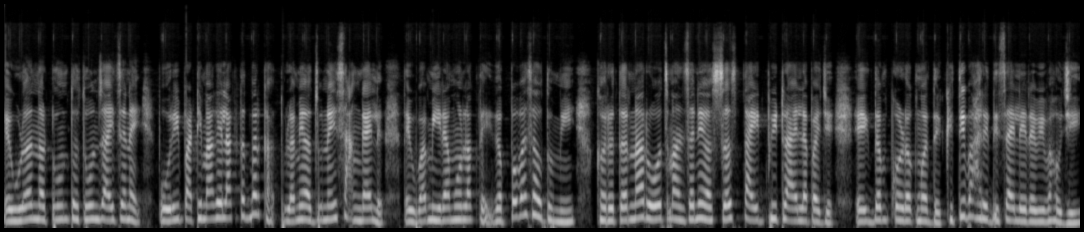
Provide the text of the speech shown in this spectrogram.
एवढं नटून थटून जायचं नाही. पोरी पाठीमागे लागतात बरं का? तुला मी अजूनही सांगायलं. तेव्हा मीरा म्हणू लागते गप्प बसाव तुम्ही. खरं तर ना रोज माणसाने असंच टाईट फिट राहायला पाहिजे. एकदम कडकमध्ये. किती भारी दिसायले रवी भाऊजी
